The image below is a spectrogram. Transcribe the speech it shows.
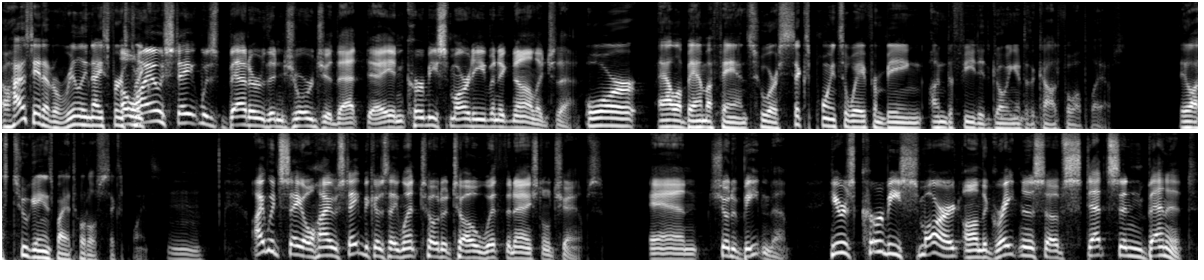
Ohio State had a really nice first Ohio State was better than Georgia that day, and Kirby Smart even acknowledged that. or Alabama fans who are six points away from being undefeated going into the college football playoffs. They lost two games by a total of six points. Hmm. I would say Ohio State because they went toe to toe with the national champs and should have beaten them. Here's Kirby Smart on the greatness of Stetson Bennett.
